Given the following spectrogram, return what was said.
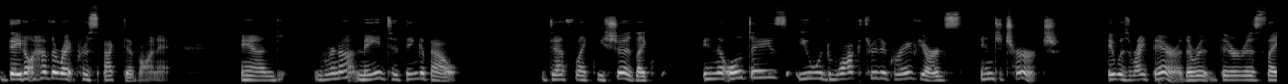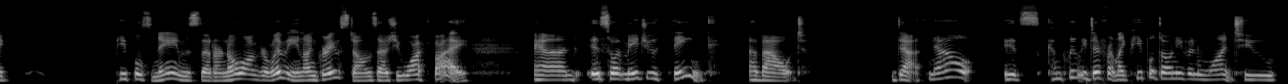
they don't have the right perspective on it. And we're not made to think about death like we should. Like in the old days you would walk through the graveyards into church. It was right there. There were there was like people's names that are no longer living on gravestones as you walked by. And it, so it made you think about death. Now it's completely different. Like people don't even want to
